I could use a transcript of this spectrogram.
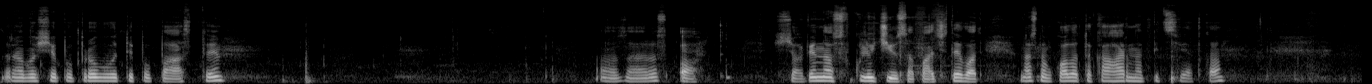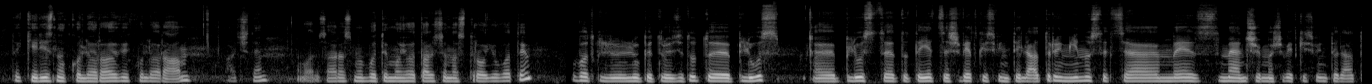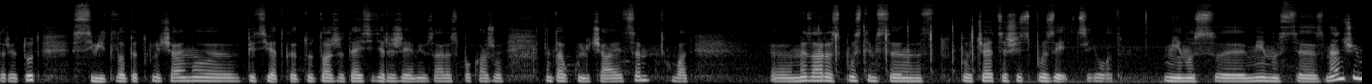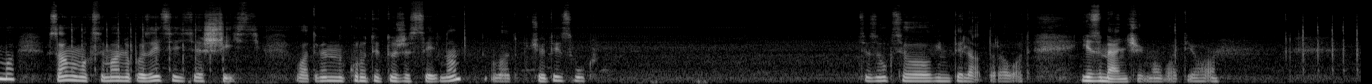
Треба ще попробувати попасти. О, зараз. О! Все, він у нас включився, бачите. От. У нас навколо така гарна підсвітка. Такі різнокольорові кольора. Бачите? От, зараз ми будемо його далі настроювати. От, любі друзі, тут е, плюс. Е, Плюс це додається швидкість вентиляторів, мінус це ми зменшуємо швидкість вентиляторів. Тут світло підключаємо, е, підсвітка. Тут теж 10 режимів. Зараз покажу, він так включається. От. Е, Ми зараз спустимося, тут виходить 6 позицій. От. Мінус, е, мінус це зменшуємо, саме максимальна позиція це 6. От. Він крутить дуже сильно. От. Чуєте звук. Це звук цього вентилятора. От. І зменшуємо от його.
